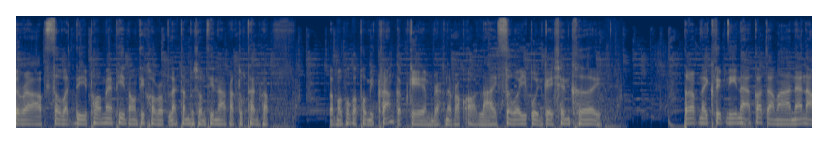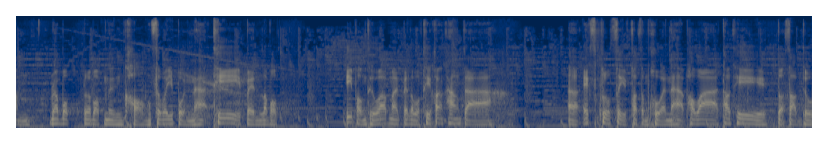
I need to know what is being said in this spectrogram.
กราบสวัสดีพ่อแม่พี่น้องที่เคารพและท่านผู้ชมที่น่ารักทุกท่านครับกลับมาพบกับผมอีกครั้งกับเกม Ragnarok Online เซอร์เวอร์ญี่ปุ่นกันเช่นเคยสำหรับในคลิปนี้นะก็จะมาแนะนำระบบระบบหนึ่งของเซอร์เวอร์ญี่ปุ่นนะฮะที่เป็นระบบที่ผมถือว่ามันเป็นระบบที่ค่อนข้างจะเอ่อ exclusive พอสมควรนะฮะเพราะว่าเท่าที่ตรวจสอบดู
